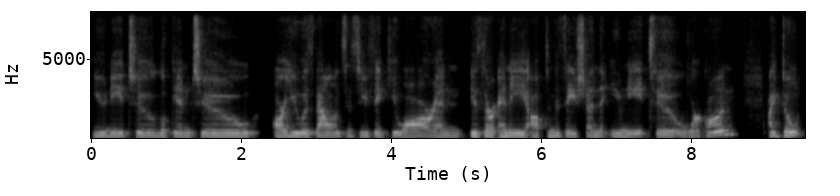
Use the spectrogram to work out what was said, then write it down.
you need to look into are you as balanced as you think you are? And is there any optimization that you need to work on? I don't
